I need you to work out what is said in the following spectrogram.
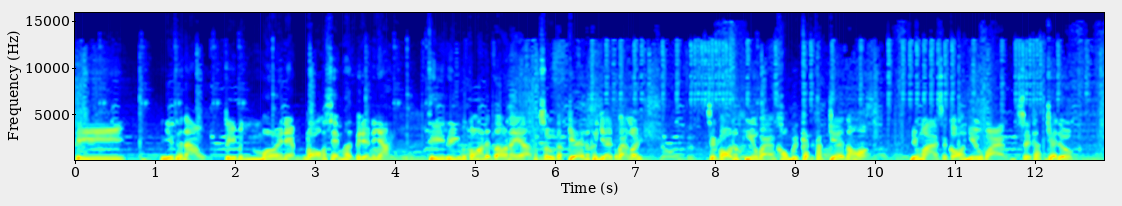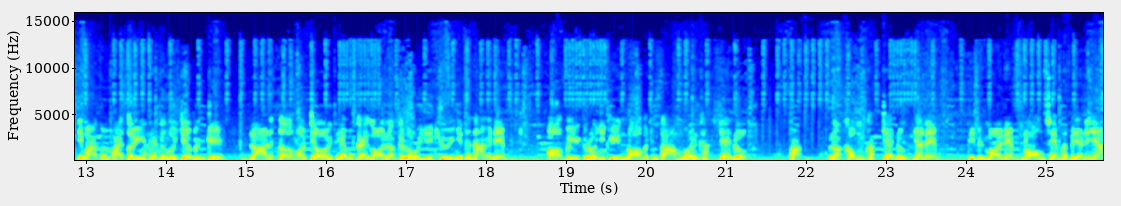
Thì như thế nào Thì mình mời anh em đón xem hết video này nha. Thì riêng về con Alistair này á Thật sự khắc chế rất là dễ các bạn ơi sẽ có rất nhiều bạn không biết cách khắc chế nó. Nhưng mà sẽ có nhiều bạn sẽ khắc chế được. Nhưng mà cũng phải tùy theo cái người chơi bên kia. Là Alistair họ chơi theo một cái gọi là cái lối di chuyển như thế nào anh em? Ở vì cái lối di chuyển đó mà chúng ta mới khắc chế được, hoặc là không khắc chế được nha anh em. Thì mình mời anh em đón xem hết video này nha.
